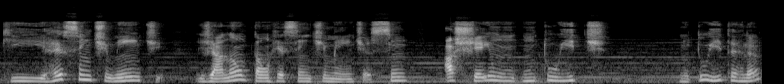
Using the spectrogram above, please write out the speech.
que recentemente, já não tão recentemente assim, achei um, um tweet no Twitter, né?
